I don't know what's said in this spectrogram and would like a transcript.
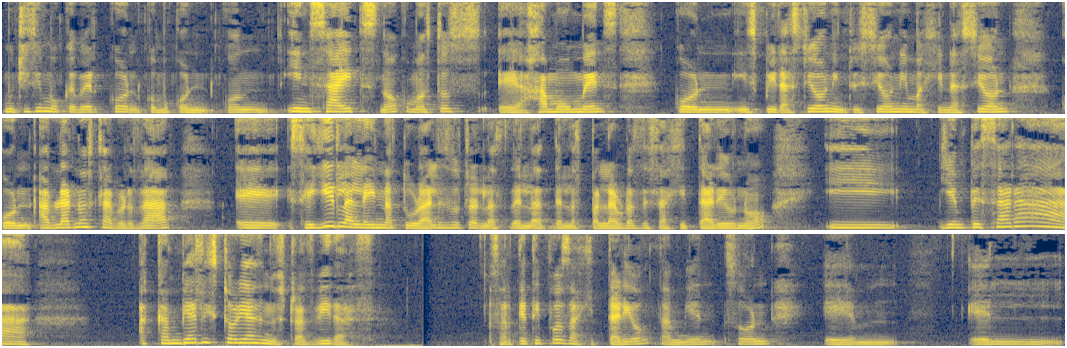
muchísimo que ver con, como con, insights, ¿no? Como estos eh, aha moments, con inspiración, intuición, imaginación, con hablar nuestra verdad, eh, seguir la ley natural, es otra de las, de, de las palabras de Sagitario, ¿no? Y, y empezar a, a cambiar la historia de nuestras vidas. Los arquetipos de Sagitario también son em, el,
